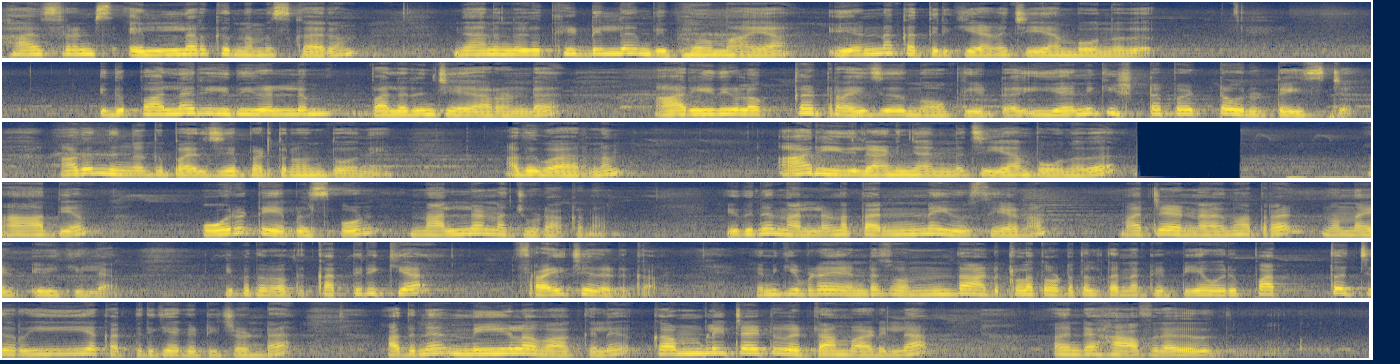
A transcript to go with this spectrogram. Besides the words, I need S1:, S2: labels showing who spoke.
S1: Hi friends എല്ലാവർക്കും നമസ്കാരം. ഞാനിന്നൊരു കിടിലൻ വിഭവമായ എണ്ണ കത്തിരിക്കയാണ് ചെയ്യാൻ പോകുന്നത്. ഇത് പല രീതികളിലും പലരും ചെയ്യാറുണ്ട്. ആ രീതികളൊക്കെ ട്രൈ ചെയ്ത് നോക്കിയിട്ട് എനിക്കിഷ്ടപ്പെട്ട ഒരു ടേസ്റ്റ് അത് നിങ്ങൾക്ക് പരിചയപ്പെടുത്തണമെന്ന് തോന്നി. അത് കാരണം ആ രീതിയിലാണ് ഞാൻ ഇന്ന് ചെയ്യാൻ പോകുന്നത്. ആദ്യം ഒരു ടേബിൾ സ്പൂൺ നല്ലെണ്ണ ചൂടാക്കണം. ഇതിന് നല്ലെണ്ണ തന്നെ യൂസ് ചെയ്യണം. മറ്റേ എണ്ണയൊന്നും അത്ര നന്നായി ഇരിക്കില്ല. ഇപ്പോൾ നമുക്ക് കത്തിരിക്ക ഫ്രൈ ചെയ്തെടുക്കാം എനിക്കിവിടെ എന്റെ സ്വന്തം അടുക്കള തോട്ടത്തിൽ തന്നെ കിട്ടിയ ഒരു പത്ത് ചെറിയ കത്തിരിക്ക കിട്ടിയിട്ടുണ്ട്. അതിന് നീളവാക്കിൽ കംപ്ലീറ്റ് ആയിട്ട് വെട്ടാൻ പാടില്ല. അതിന്റെ ഹാഫ് അതായത്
